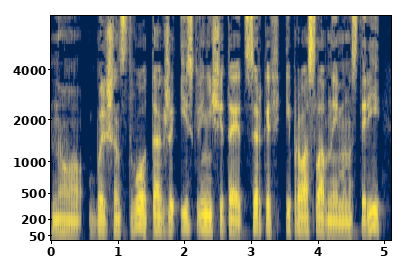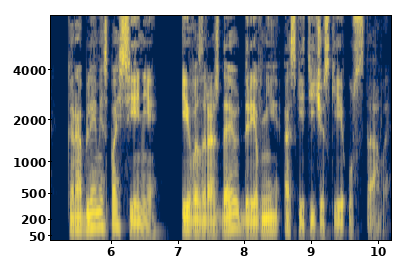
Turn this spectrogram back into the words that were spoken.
Но большинство также искренне считает церковь и православные монастыри кораблями спасения и возрождают древние аскетические уставы.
